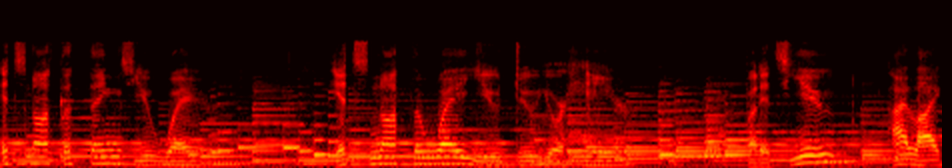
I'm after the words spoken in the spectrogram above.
It's not the things you wear, it's not the way you do your hair, but it's you I like.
